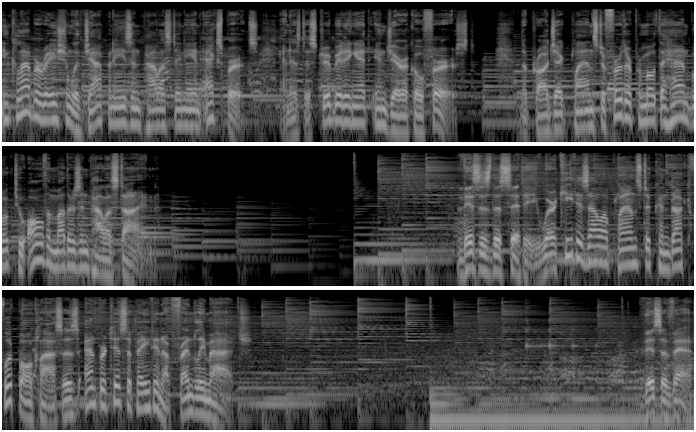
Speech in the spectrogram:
in collaboration with Japanese and Palestinian experts and is distributing it in Jericho first. The project plans to further promote the handbook to all the mothers in Palestine. This is the city where Kitazawa plans to conduct football classes and participate in a friendly match. This event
